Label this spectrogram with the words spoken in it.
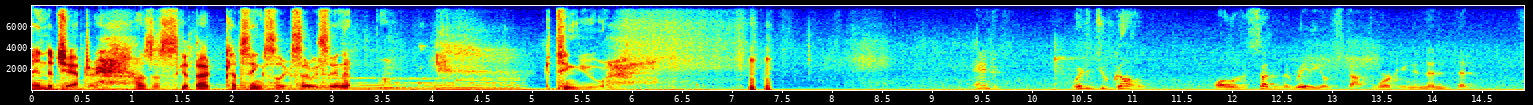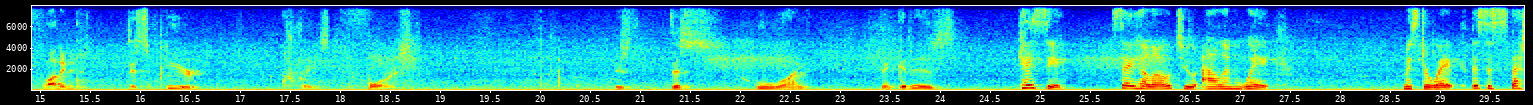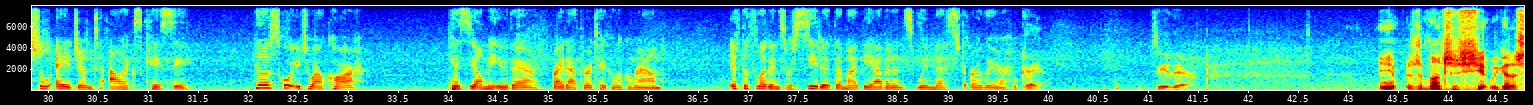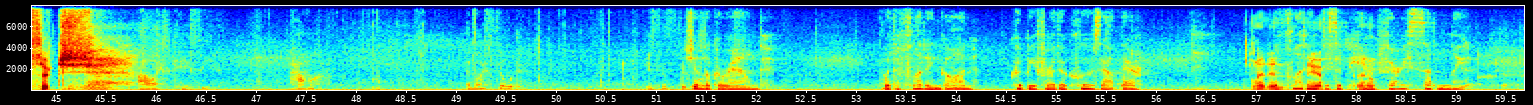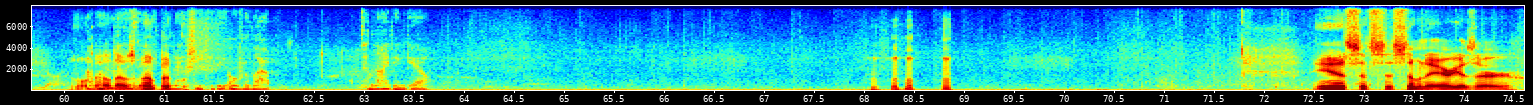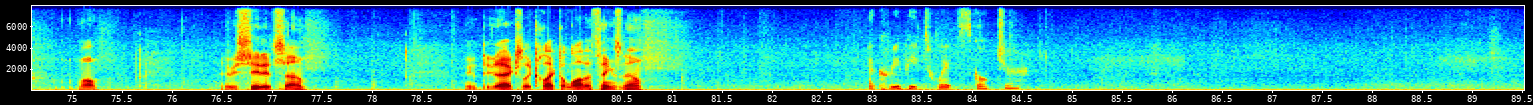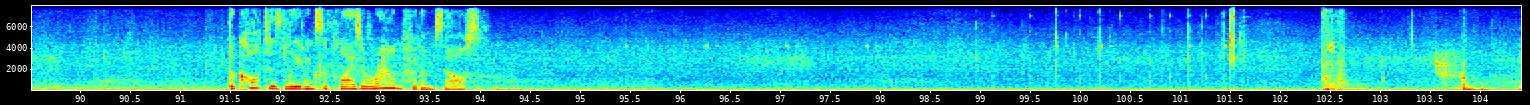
End the chapter. Let's just skip back cutscenes like I said we've seen it. Continue. Anders, where did you go? All of a sudden the radio stopped working and then that flooding just disappeared. Crazy forest. Is this who I think it is? Casey, say hello to Alan Wake. Mr. Wake, this is Special Agent Alex Casey. He'll escort you to our car. Casey, I'll meet you there, right after I take a look around. If the flooding's receded, there might be evidence we missed earlier. Okay. See you there. Yep, there's a bunch of shit we gotta search. Alex Casey. How? Am I still? Is this the Should look around. With the flooding gone, could be further clues out there. I The didn't. flooding yeah, disappeared I don't very suddenly. know what I the hell wonder that if was about, but connection to the overlap. To Nightingale. yeah, since uh, some of the areas are, well, they receded some. We can actually collect a lot of things now. A creepy twig sculpture? Cult is leaving supplies around for themselves.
